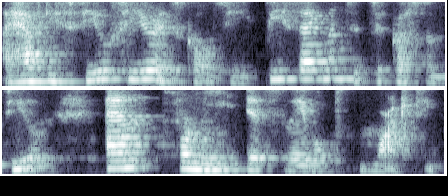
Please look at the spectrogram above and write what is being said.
I have these fields here. It's called CDP segment. It's a custom field. And for me, it's labeled marketing.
